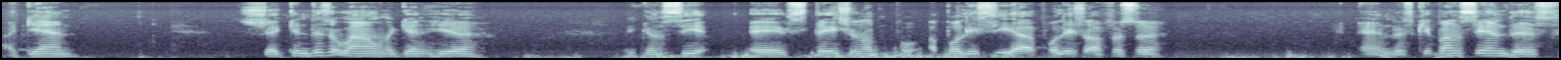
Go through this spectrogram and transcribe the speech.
Again, shaking this around again here. You can see a station of a policia, police officer. And let's keep on seeing this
